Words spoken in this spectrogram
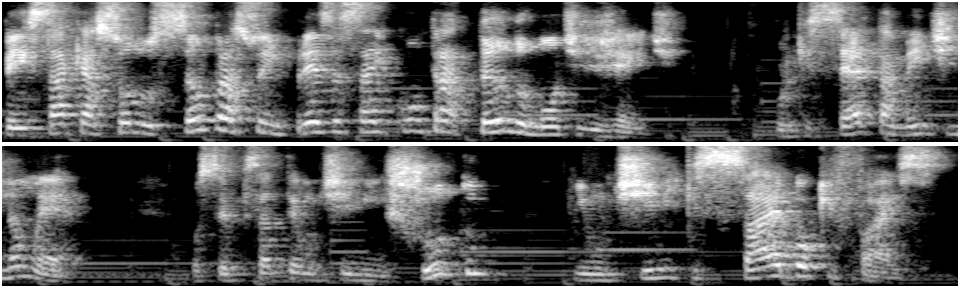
Pensar que a solução para a sua empresa é sair contratando um monte de gente. Porque certamente não é. Você precisa ter um time enxuto e um time que saiba o que faz.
